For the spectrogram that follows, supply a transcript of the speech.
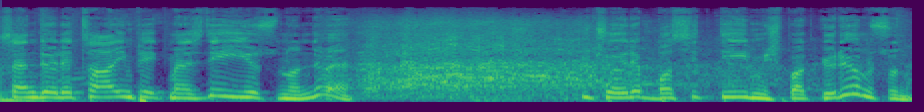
Sen de öyle tahin pekmez de yiyorsun onu değil mi? Hiç öyle basit değilmiş bak görüyor musun?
